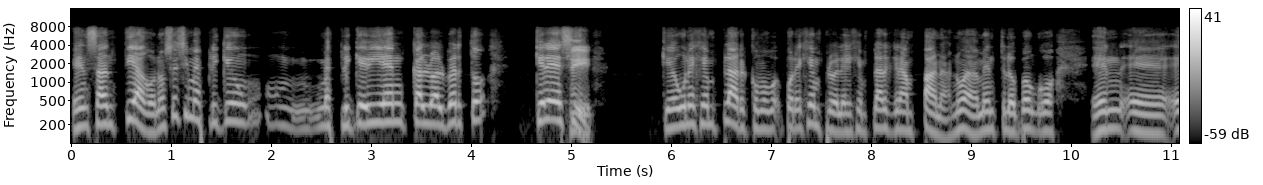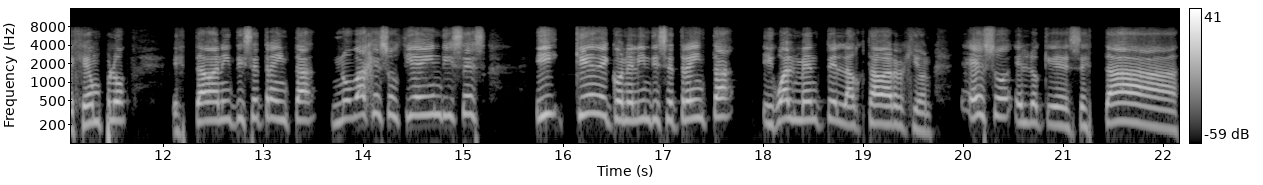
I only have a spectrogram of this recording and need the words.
en Santiago. No sé si me expliqué, un- un- me expliqué bien, Carlos Alberto. Quiere decir que un ejemplar, como por ejemplo el ejemplar Gran Pana, nuevamente lo pongo en eh, ejemplo, estaba en índice 30, no baje esos 10 índices y quede con el índice 30 igualmente en la octava región. Eso es lo que se está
